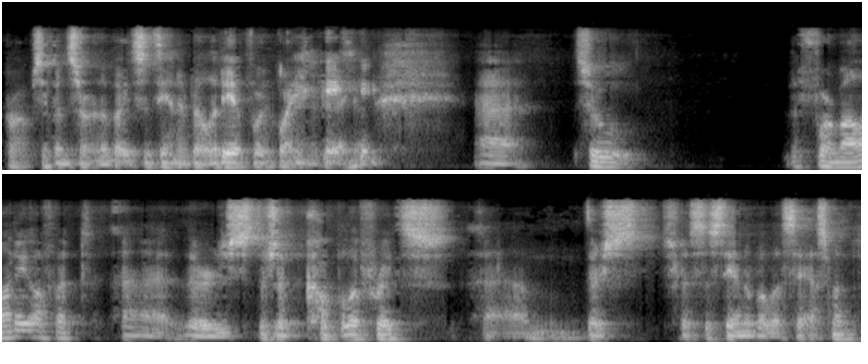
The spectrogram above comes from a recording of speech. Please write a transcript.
perhaps a concern about sustainability of what you're doing. Uh, so the formality of it, uh, there's there's a couple of routes. Um, there's sort of sustainable assessment,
